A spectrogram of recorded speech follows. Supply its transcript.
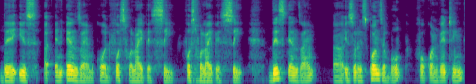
there is uh, an enzyme called phospholipase C. Phospholipase C. This enzyme uh, is responsible for converting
